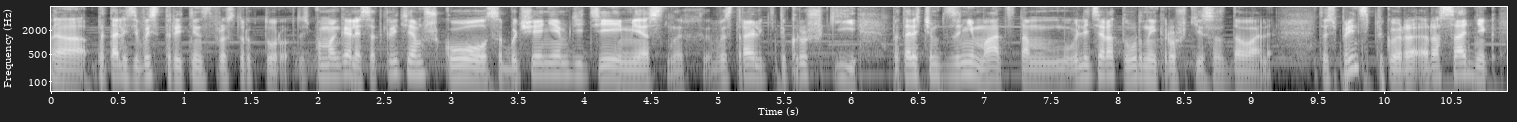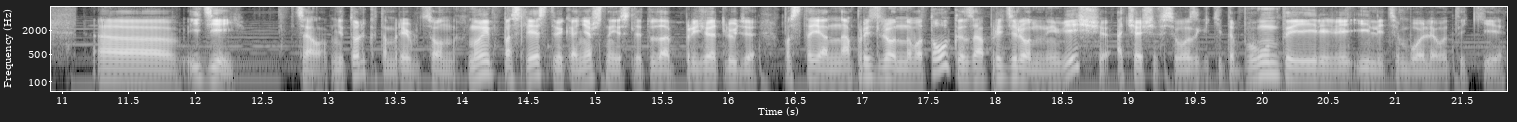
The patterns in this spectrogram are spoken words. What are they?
пытались выстроить инфраструктуру. То есть помогали с открытием школ, с обучением детей местных, выстраивали какие-то кружки, пытались чем-то заниматься, там литературные кружки создавали. То есть, в принципе, такой рассадник э, идей целом, не только там революционных, но и впоследствии, конечно, если туда приезжают люди постоянно определенного толка за определенные вещи, а чаще всего за какие-то бунты или, или тем более вот такие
